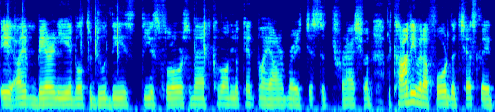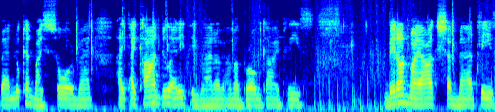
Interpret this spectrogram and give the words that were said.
eh, I'm barely able to do these these floors, man. Come on, look at my armor. It's just a trash one. I can't even afford the chest plate, man. Look at my sword, man. I, I can't do anything, man. I'm, I'm a broke guy, please. Bid on my auction, man, please.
